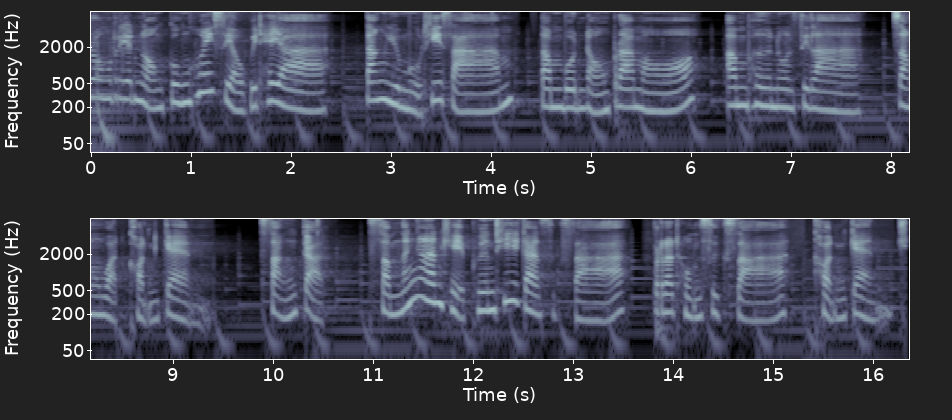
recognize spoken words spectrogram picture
โรงเรียนหนองกรุงห้วยเสี่ยววิทยา ตั้งอยู่หมู่ที่ 3 ตำบลหนองปลาหมอ อำเภอโนนศิลา จังหวัดขอนแก่น สังกัด สำนักงงานเขตพื้นที่การศึกษา ประถมศึกษา ขอนแก่น เข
